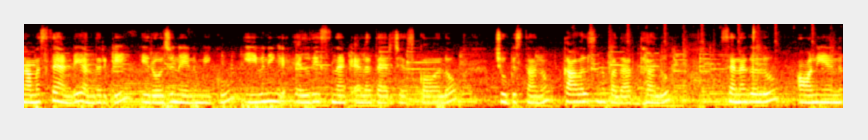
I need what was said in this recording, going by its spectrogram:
నమస్తే అండి అందరికీ. ఈరోజు నేను మీకు ఈవినింగ్ హెల్దీ స్నాక్ ఎలా తయారు చేసుకోవాలో చూపిస్తాను. కావలసిన పదార్థాలు శనగలు ఆనియన్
